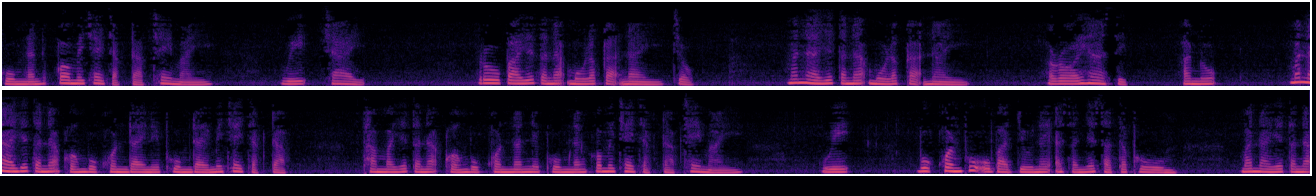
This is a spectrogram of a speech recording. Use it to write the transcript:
ภูมินั้นก็ไม่ใช่จักดับใช่ไหม วิ ใช่ รูปายตนะมูลกะในจบ มนายตนะมูลกะในร้อยห้าสิบอนุ มนายตนะของบุคคลใดในภูมิใดไม่ใช่จักดับ ธรรมายตนะของบุคคลนั้นในภูมินั้นก็ไม่ใช่จักดับใช่ไหม วิ บุคคลผู้อุบัติอยู่ในอสัญญสัตตภูมิ มนายตนะ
